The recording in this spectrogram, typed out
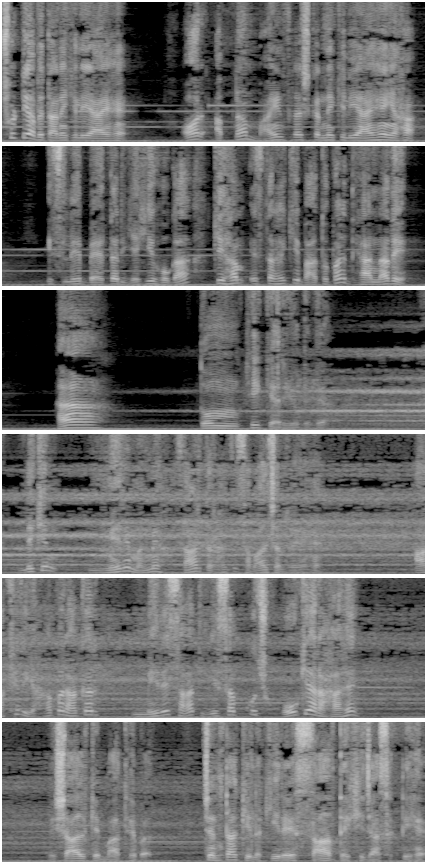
छुट्टियाँ बिताने के लिए आए हैं। और अपना माइंड फ्रेश करने के लिए आए हैं यहाँ। इसलिए बेहतर यही होगा कि हम इस तरह की बातों पर ध्यान ना दें। हाँ तुम ठीक कह रही हो, दिव्या। लेकिन मेरे मन में हज़ार तरह के सवाल चल रहे हैं। आखिर यहाँ पर आकर मेरे साथ ये सब कुछ हो क्या रहा है? विशाल के माथे पर चिंता की लकीरें साफ़ देखी जा सकती हैं।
